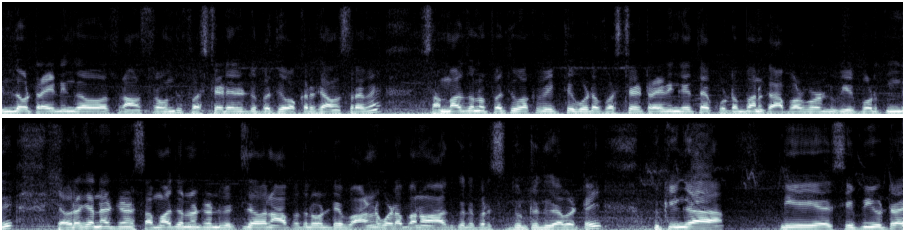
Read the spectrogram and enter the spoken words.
ఇందులో ట్రైనింగ్ అవ్వాల్సిన అవసరం ఉంది. ఫస్ట్ ఎయిడ్ అనేది ప్రతి ఒక్కరికి అవసరమే. సమాజంలో ప్రతి ఒక్క వ్యక్తి కూడా ఫస్ట్ ఎయిడ్ ట్రైనింగ్ అయితే కుటుంబాన్ని కాపాడుకోవడానికి వీలుపడుతుంది. ఎవరికైనా సమాజంలో ఉన్నటువంటి వ్యక్తులు ఏమైనా ఆపదలు ఉంటే వాళ్ళని కూడా మనం ఆదుకునే పరిస్థితి ఉంటుంది కాబట్టి ముఖ్యంగా ఈ సిపియు ట్రై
